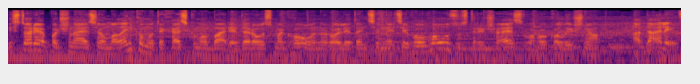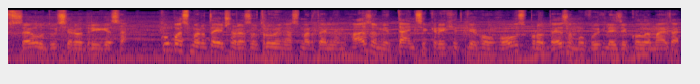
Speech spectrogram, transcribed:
Історія починається у маленькому техаському барі, де Роуз Макгоуен у ролі танцівниці Гоу-Гоу зустрічає свого колишнього. А далі все у дусі Родрігеса. Купа смертей через отруєння смертельним газом і танці крихітки Гоу-Гоу з протезом у вигляді кулемета.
